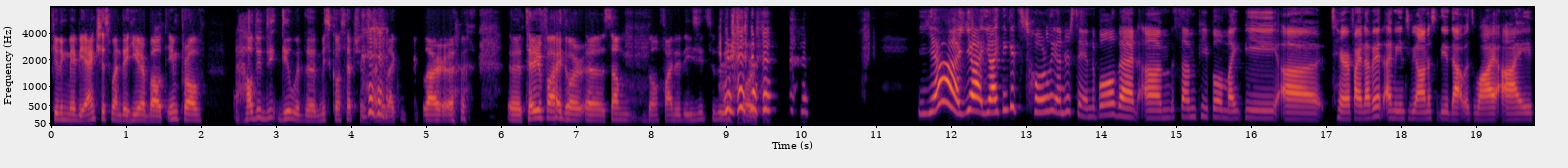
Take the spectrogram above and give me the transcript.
feeling maybe anxious when they hear about improv. How do you de- deal with the misconceptions? I mean, like people are uh, uh terrified, or uh, some don't find it easy to do. Or... Yeah, yeah, yeah. I think it's totally understandable that um, some people might be uh, terrified of it. I mean, to be honest with you, that was why I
